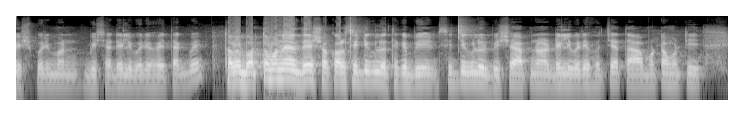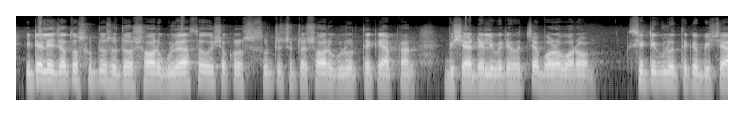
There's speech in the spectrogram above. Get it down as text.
বেশ পরিমাণ ভিসা ডেলিভারি হয়ে থাকবে। তবে বর্তমানে যে সকল সিটিগুলো থেকে সিটিগুলোর ভিসা আপনার ডেলিভারি হচ্ছে, তা মোটামুটি ইটালির যত ছোটো ছোটো শহরগুলো আছে, ওই সকল ছোটো ছোটো শহরগুলোর থেকে আপনার ভিসা ডেলিভারি হচ্ছে, বড় বড় সিটিগুলো থেকে ভিসা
